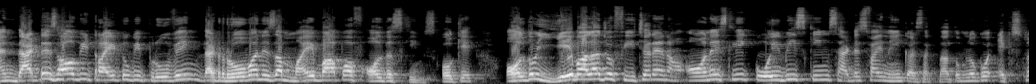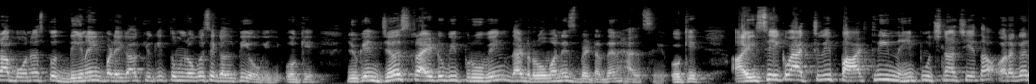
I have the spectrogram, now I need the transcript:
and that is how we try to be proving that Rowan is a माई बाप of all the schemes okay all ये वाला जो फीचर है ना ऑनेस्टली कोई भी स्कीम सेटिस्फाई नहीं कर सकता तुम लोग को एक्स्ट्रा बोनस तो देना ही पड़ेगा क्योंकि तुम लोगों से गलती हो गई okay you can just try to be proving that Rowan is better than Halsey okay IC को एक्चुअली पार्ट थ्री नहीं पूछना चाहिए था और अगर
